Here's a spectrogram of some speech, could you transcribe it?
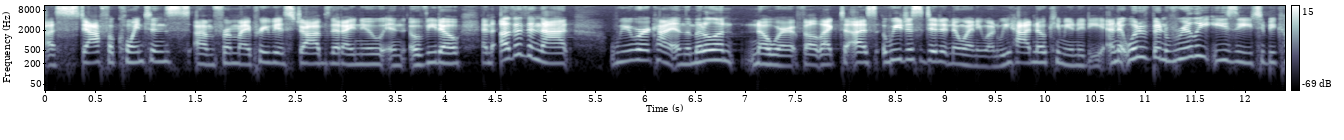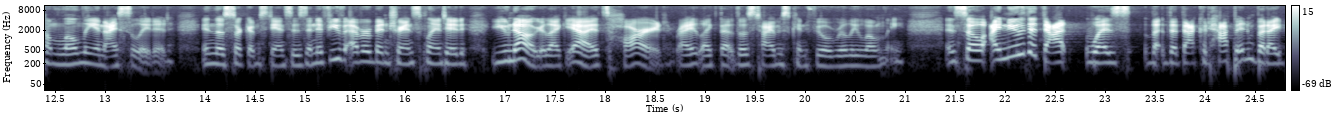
a staff acquaintance um, from my previous job that I knew in Oviedo. And other than that, we were kind of in the middle of nowhere, it felt like to us. We just didn't know anyone. We had no community. And it would have been really easy to become lonely and isolated in those circumstances. And if you've ever been transplanted, you know, you're like, yeah, it's hard, right? Like that, those times can feel really lonely. And so I knew that that was, that that could happen, but I,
